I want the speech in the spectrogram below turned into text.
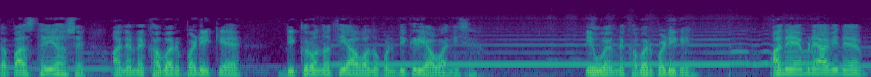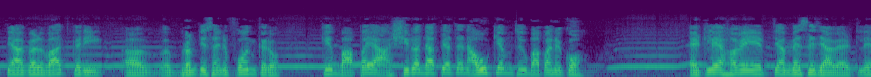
તપાસ થઈ હશે અને એમને ખબર પડી કે દીકરો નથી આવવાનો, પણ દીકરી આવવાની છે. એવું એમને ખબર પડી ગઈ. અને એમણે આવીને ત્યાં આગળ વાત કરી ભ્રમતી સાહેબને ફોન કર્યો કે, બાપાએ આશીર્વાદ આપ્યા હતા ને આવું કેમ થયું? બાપાને કહો. એટલે હવે એ ત્યાં મેસેજ આવે એટલે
